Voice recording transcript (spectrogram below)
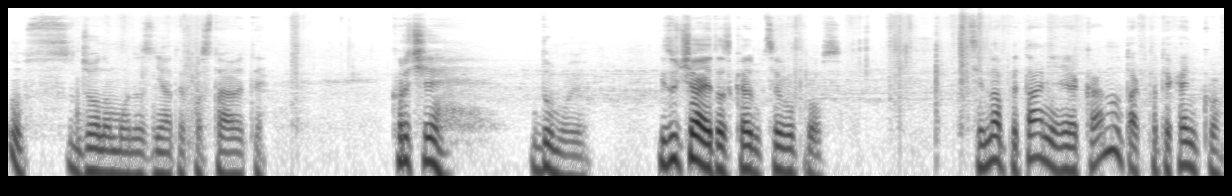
Ну, з Джоном можна зняти, поставити. Коротше, думаю. Ізучаю, так скажемо, цей вопрос. Ціна питання, яка, ну так, потихеньку.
